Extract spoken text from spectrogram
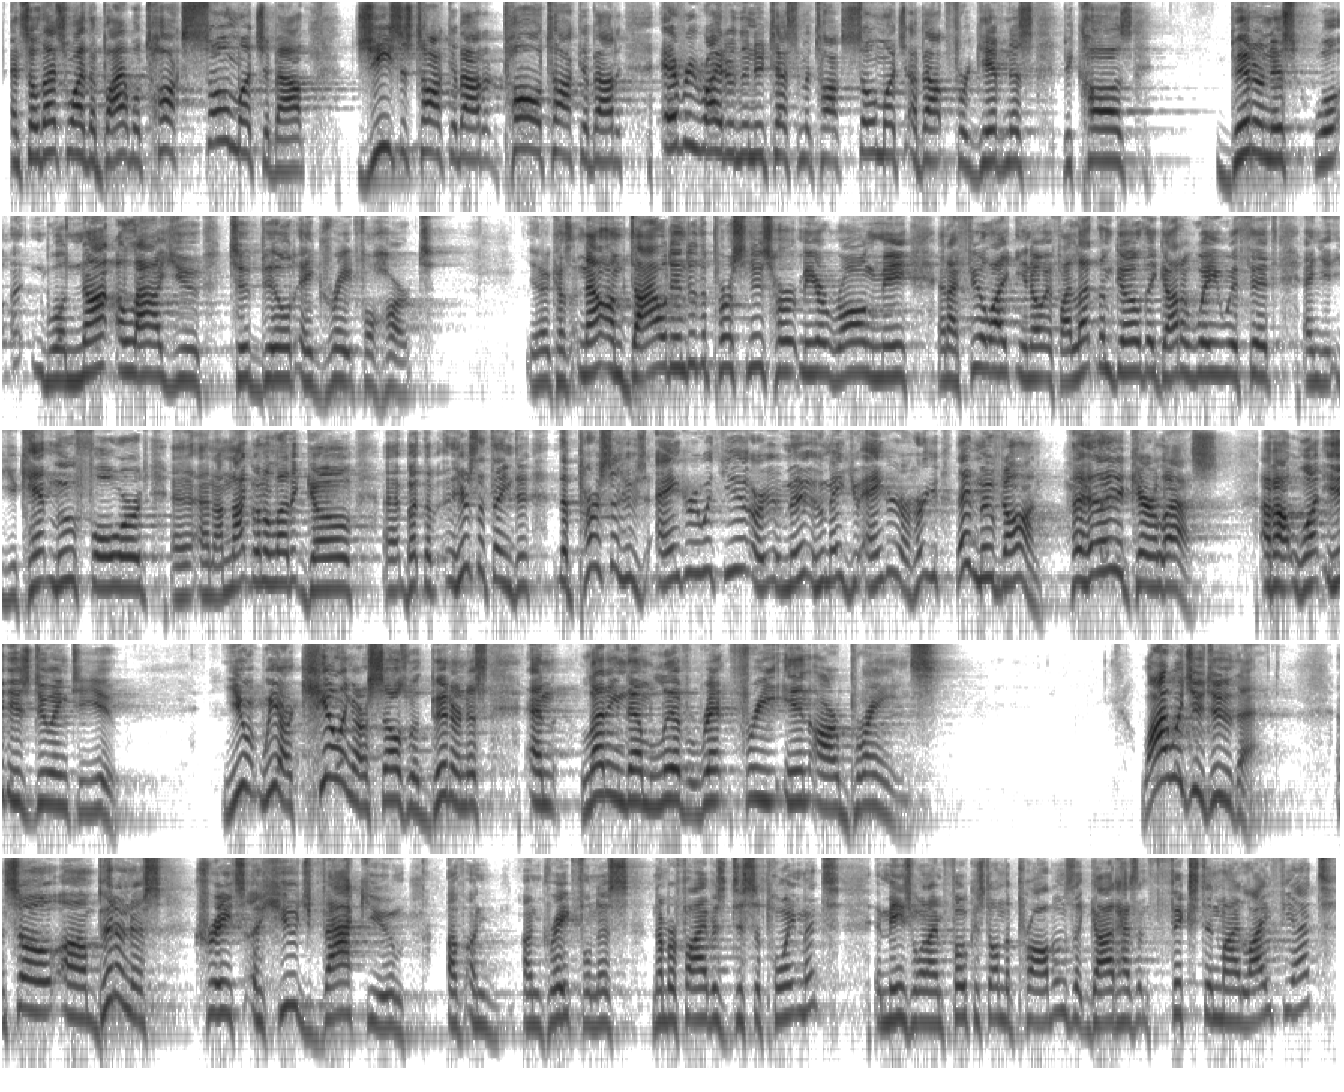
And so that's why the Bible talks so much about Jesus talked about it, Paul talked about it. Every writer in the New Testament talks so much about forgiveness because bitterness will, will not allow you to build a grateful heart. You know, because now I'm dialed into the person who's hurt me or wronged me, and I feel like, you know, if I let them go, they got away with it, and you, you can't move forward, and, and I'm not going to let it go. Uh, but the, here's the thing the, person who's angry with you or who made you angry or hurt you, they've moved on. they could care less about what it is doing to you. you. We are killing ourselves with bitterness and letting them live rent free in our brains. Why would you do that? And so um, bitterness creates a huge vacuum of un- ungratefulness. Number five is disappointment. It means when I'm focused on the problems that God hasn't fixed in my life yet.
